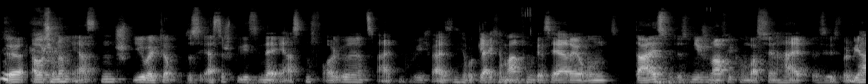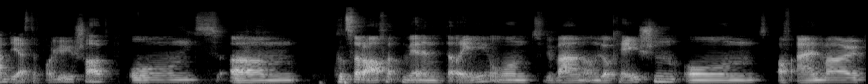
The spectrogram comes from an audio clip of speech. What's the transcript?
ja. Aber schon am ersten Spiel, weil ich glaube, das erste Spiel ist in der ersten Folge oder in der zweiten Folge, ich weiß es nicht, aber gleich am Anfang der Serie und da ist, ist mir schon aufgekommen, was für ein Hype das ist, weil wir haben die erste Folge geschaut und ähm, kurz darauf hatten wir einen Dreh und wir waren on Location und auf einmal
